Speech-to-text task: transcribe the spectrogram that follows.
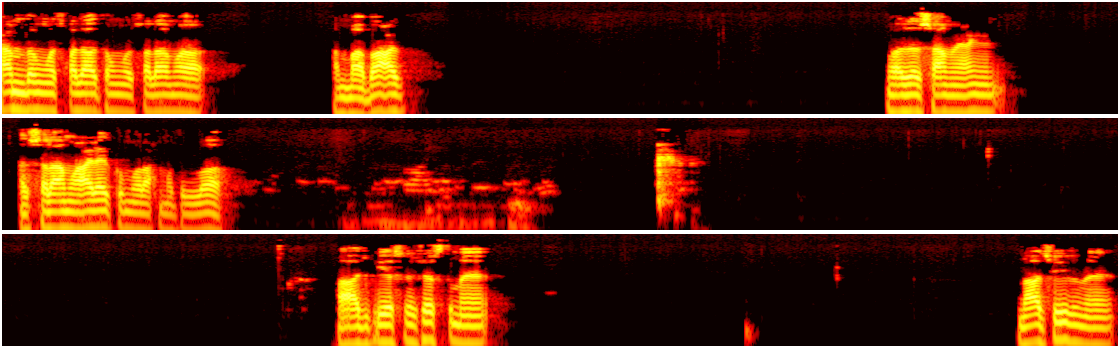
حمدا وصلاة وسلاما. أما بعد. وعلى السامعين. السلام عليكم ورحمة الله. آج کی اس نشست میں ناچیر نے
